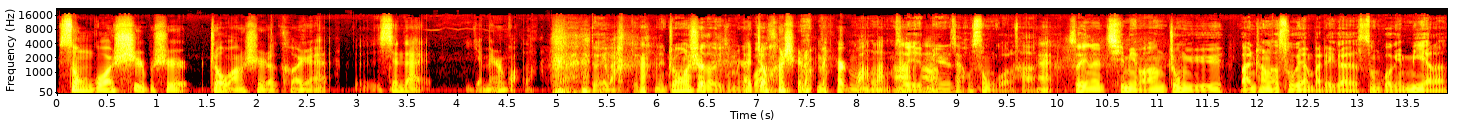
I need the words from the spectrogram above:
宋国是不是周王室的客人，呃，现在也没人管了，对吧？对，那周王室都已经没人管，周王室都没人管了啊，所以没人在乎宋国了哈。哎，所以呢，齐闵王终于完成了夙愿，把这个宋国给灭了，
